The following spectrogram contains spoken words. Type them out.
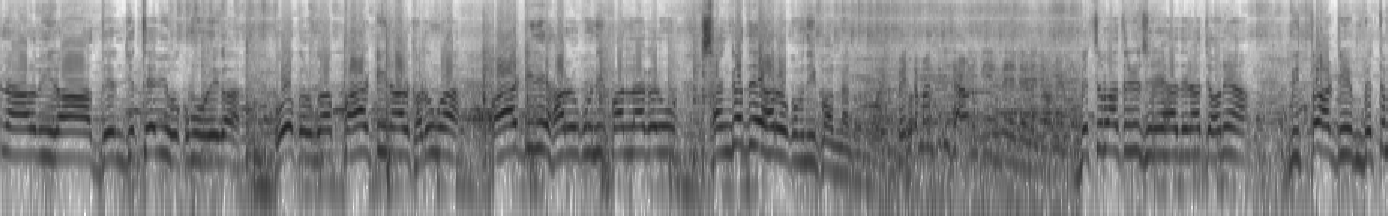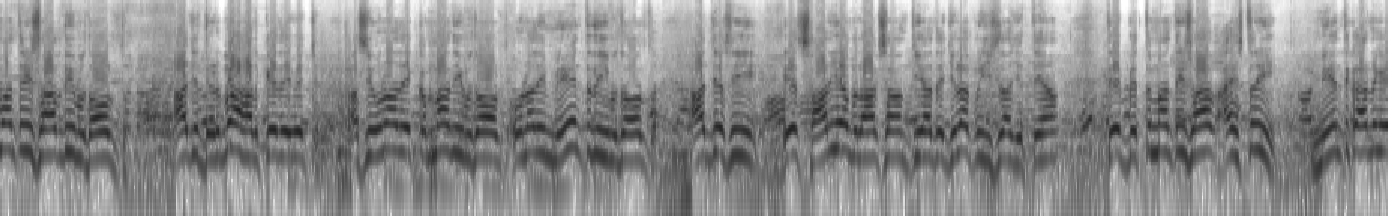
ਨਾਲ ਵੀ ਰਾਤ ਦਿਨ ਜਿੱਥੇ ਵੀ ਹੁਕਮ ਹੋਏਗਾ ਉਹ ਕਰੂੰਗਾ ਪਾਰਟੀ ਨਾਲ ਖੜੂੰਗਾ। ਪਾਰਟੀ ਦੇ ਹਰ ਹੁਕਮ ਦੀ ਪਾਲਣਾ ਕਰੂੰ ਸੰਗਤ ਦੇ ਹਰ ਹੁਕਮ ਦੀ ਪਾਲਣਾ ਕਰੂੰਗਾ ਵਿੱਤ ਮੰਤਰੀ ਸਾਹਿਬ ਨੂੰ ਕੀ ਸੰਦੇਸ਼ ਦੇਣਾ ਚਾਹੁੰਦੇ ਹੋ? ਵਿੱਤ ਮੰਤਰੀ ਨੂੰ ਸੁਨੇਹਾ ਦੇਣਾ ਚਾਹੁੰਦੇ ਆ ਵੀ ਤੁਹਾਡੀ ਵਿੱਤ ਮੰਤਰੀ ਸਾਹਿਬ ਦੀ ਬਦੌਲਤ ਅੱਜ ਦਿੜਬਾ ਹਲਕੇ ਦੇ ਵਿੱਚ ਅਸੀਂ ਉਹਨਾਂ ਦੇ ਕੰਮਾਂ ਦੀ ਬਦੌਲਤ ਉਹਨਾਂ ਦੀ ਮਿਹਨਤ ਦੀ ਬਦੌਲਤ ਅੱਜ ਅਸੀਂ ਇਹ ਸਾਰੀਆਂ ਬਲਾਕ ਸ਼ਾਂਤੀਆਂ ਤੇ ਜ਼ਿਲ੍ਹਾ ਪ੍ਰੀਸ਼ਦਾਂ ਜਿੱਤੇ ਆ ਤੇ ਵਿੱਤ ਮੰਤਰੀ ਸਾਹਿਬ ਇਸ ਤਰੀ ਮਿਹਨਤ ਕਰਨਗੇ।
